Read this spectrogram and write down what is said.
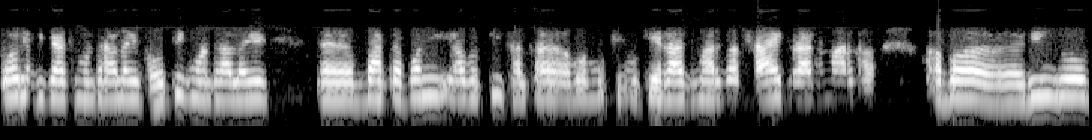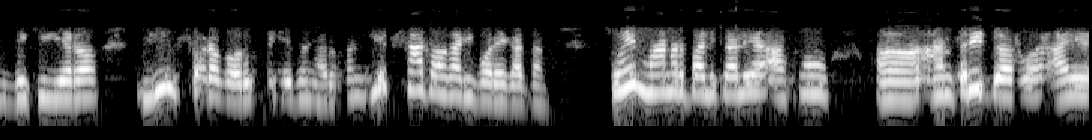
सहरी विकास मन्त्रालय भौतिक मन्त्रालयबाट पनि अब ती खालका अब मुख्य मुख्य राजमार्ग सहायक राजमार्ग अब रिङ रोडदेखि लिएर लिङ्क सडकहरूका योजनाहरू पनि एकसाथ अगाडि बढेका छन् स्वयं महानगरपालिकाले आफ्नो आन्तरिक आय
